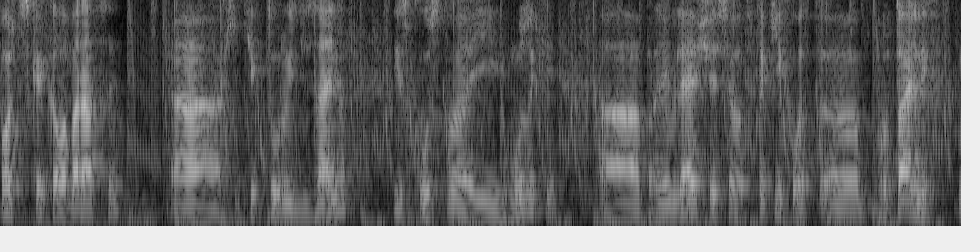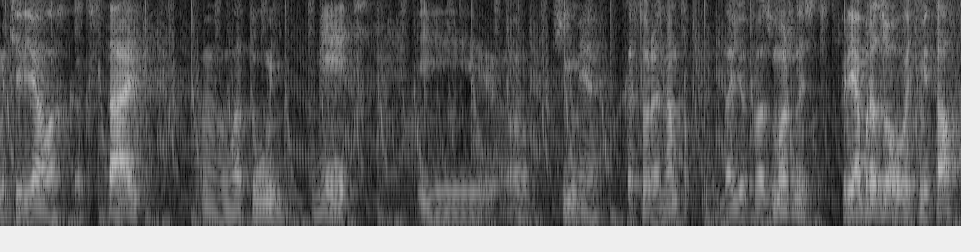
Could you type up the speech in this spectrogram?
творческая коллаборация а, архитектуры и дизайна, искусства и музыки, а, проявляющаяся вот в таких вот э, брутальных материалах, как сталь, э, латунь, медь и э, химия, которая нам дает возможность преобразовывать металл,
